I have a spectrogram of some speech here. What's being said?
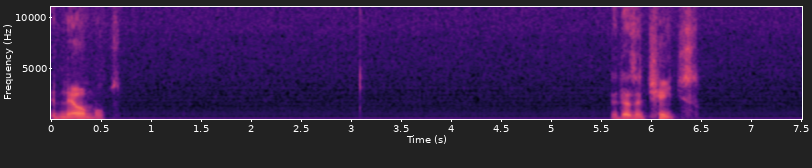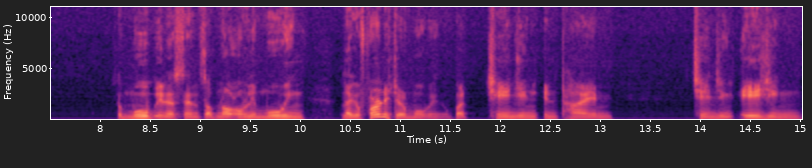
It never moves. It doesn't change. So move in a sense of not only moving like a furniture moving, but changing in time, changing, aging,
